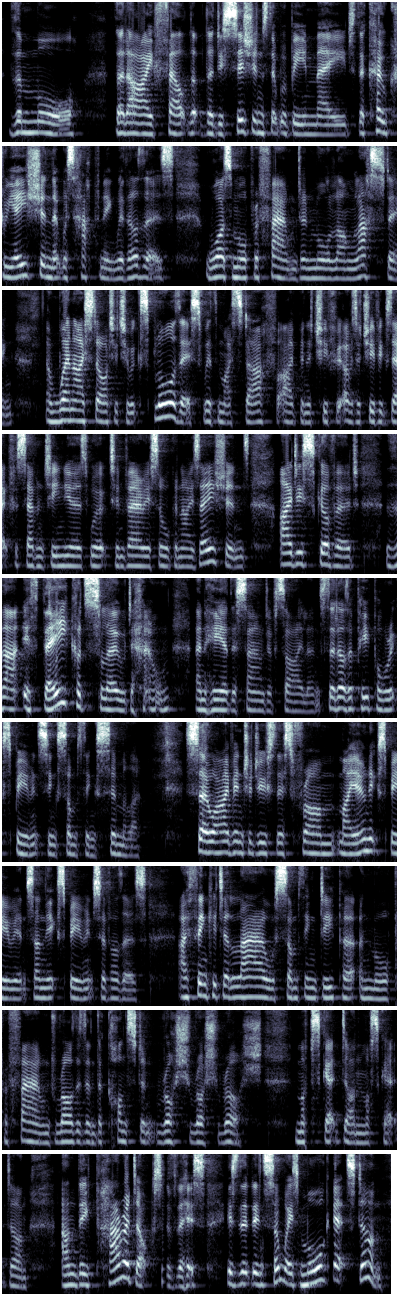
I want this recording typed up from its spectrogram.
the more that I felt that the decisions that were being made, the co creation that was happening with others, was more profound and more long lasting. And when I started to explore this with my staff, I've been a chief, I was a chief exec for 17 years, worked in various organizations. I discovered that if they could slow down and hear the sound of silence, that other people were experiencing something similar. So I've introduced this from my own experience and the experience of others. I think it allows something deeper and more profound rather than the constant rush, rush, rush, must get done, must get done. And the paradox of this is that in some ways more gets done.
